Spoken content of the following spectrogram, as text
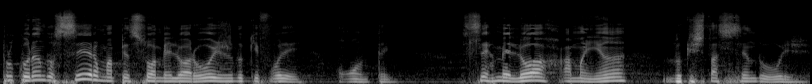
Procurando ser uma pessoa melhor hoje do que foi ontem. Ser melhor amanhã do que está sendo hoje.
